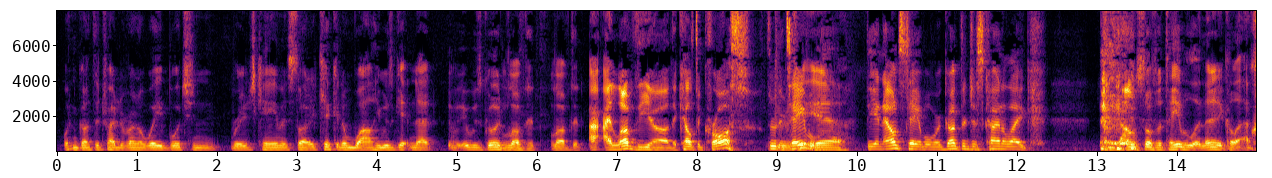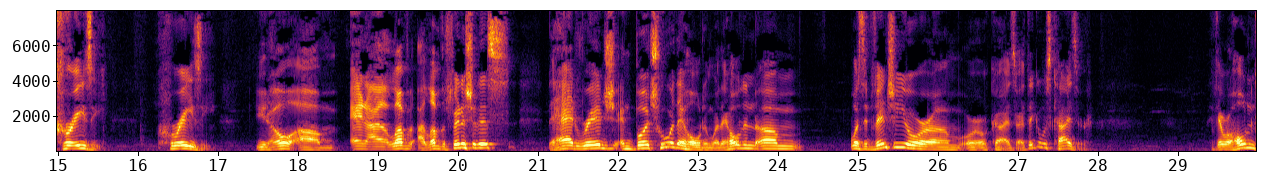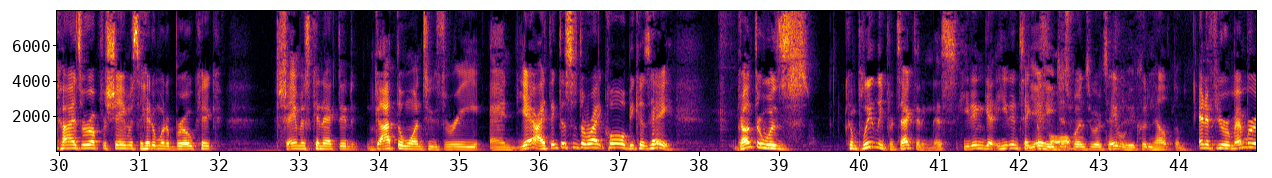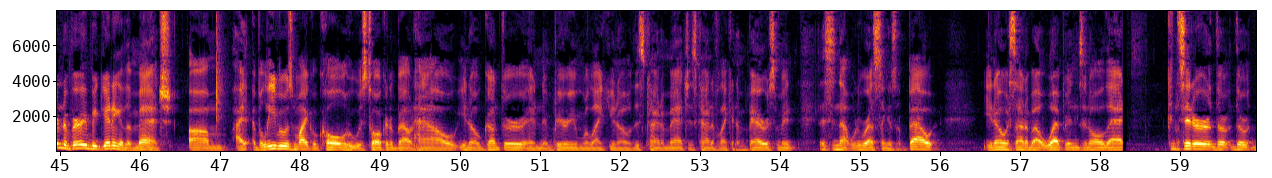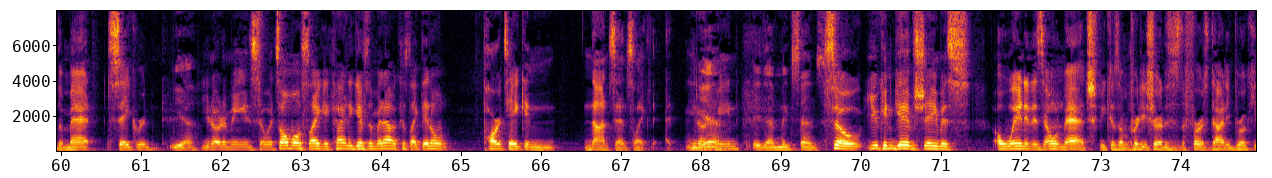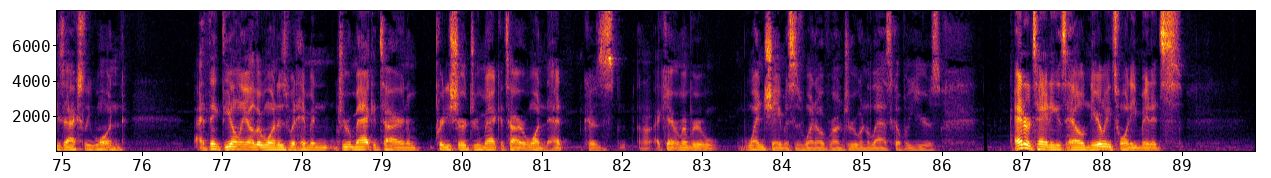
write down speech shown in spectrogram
when Gunther tried to run away, Butch and Ridge came and started kicking him while he was getting that. It, was good. Loved it, loved it. I, I love the uh, the Celtic cross through the Through the- table. yeah. the announce table where Gunther just kind of like Bounced off the table and then it collapsed. crazy, crazy. You know, um, and I love I love the finish of this. They had Ridge and Butch. Who were they holding? Were they holding? Um, was it Vinci or um or, or Kaiser? I think it was Kaiser. They were holding Kaiser up for Sheamus to hit him with a Brogue kick. Sheamus connected, got the one, two, three, and yeah, I think this is the right call because hey, Gunther was completely protected in this. He didn't get he didn't take Yeah, the he just went to a table. He couldn't help them. And if you remember in the very beginning of the match, um, I, I believe it was Michael Cole who was talking about how, you know, Gunther and Imperium were like, you know, this kind of match is kind of like an embarrassment. This is not what wrestling is about. You know, it's not about weapons and all that. Consider the the, the mat sacred. Yeah. You know what I mean? So it's almost like it kind of gives them an out because, like, they don't partake in nonsense like that. You know yeah, what I mean? it- that makes sense. So you can give Sheamus a win in his own match because I'm pretty sure this is the first Donnybrook he's actually won. I think the only other one is with him and Drew McIntyre, and I'm pretty sure Drew McIntyre won that because I, I can't remember when Sheamus has went over on Drew in the last couple years. Entertaining as hell, nearly 20 minutes.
